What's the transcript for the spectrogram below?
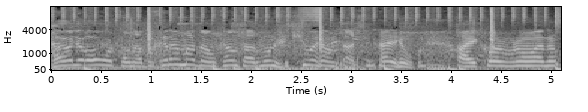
خیلی آورتانه بخیرم مدام کم ترمون ما هم تشنهیم ای کار برو مدام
